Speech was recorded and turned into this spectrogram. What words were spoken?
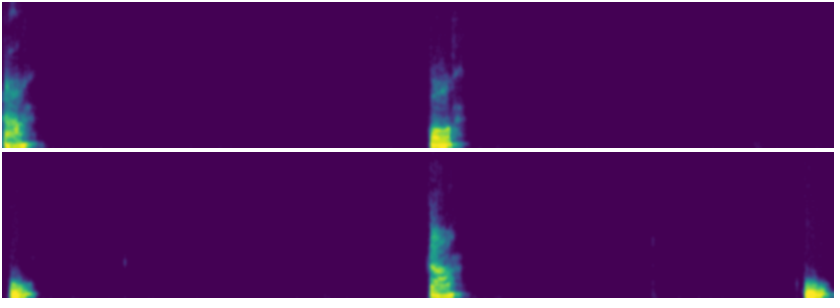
Ка. Ко. Ку. Ка. Ку.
